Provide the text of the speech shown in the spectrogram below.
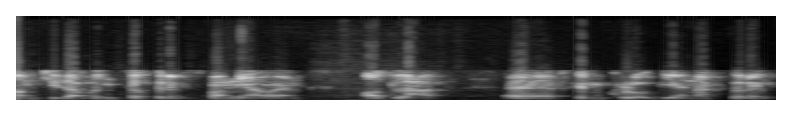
są ci zawodnicy, o których wspomniałem od lat, e, w tym klubie, na których,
